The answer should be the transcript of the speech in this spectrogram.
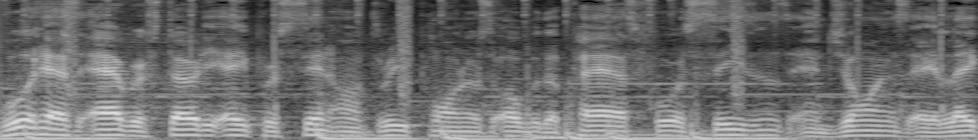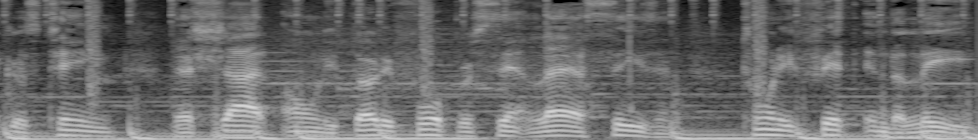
Wood has averaged 38% on three-pointers over the past four seasons and joins a Lakers team that shot only 34% last season, 25th in the league.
